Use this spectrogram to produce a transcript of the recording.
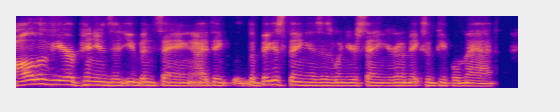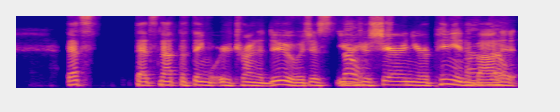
All of your opinions that you've been saying, I think the biggest thing is is when you're saying you're going to make some people mad. That's that's not the thing what you're trying to do. It's just you're No. just sharing your opinion Uh, about no. it.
